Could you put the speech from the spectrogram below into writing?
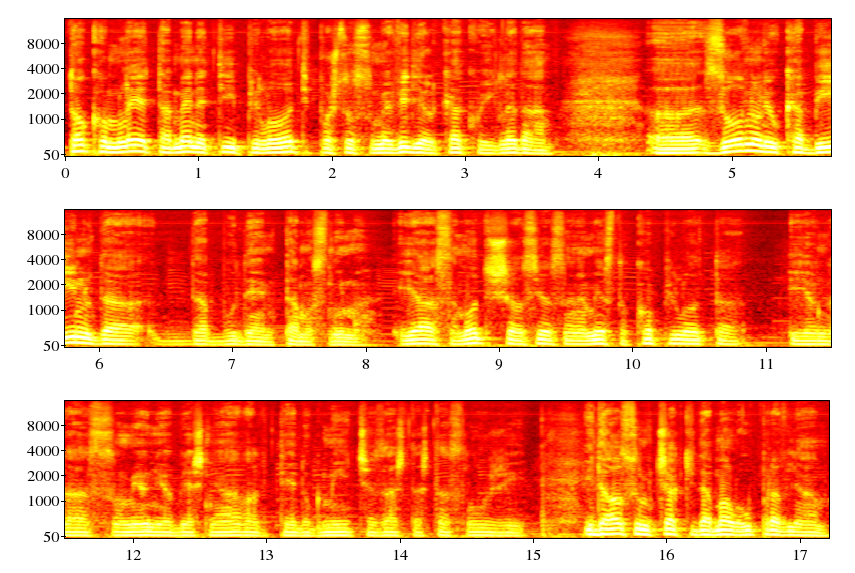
tokom leta mene ti piloti, pošto su me vidjeli kako ih gledam, uh, zovnuli u kabinu da, da budem tamo s njima ja sam otišao, sjeo sam na mjesto kopilota i onda su mi oni objašnjavali te dogmiće, zašto šta služi. I dao su mi čak i da malo upravljam.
